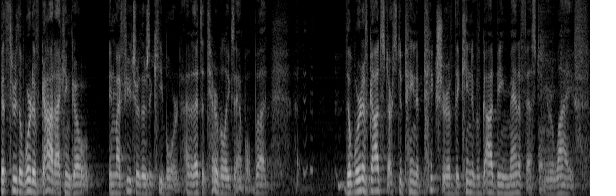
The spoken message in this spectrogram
But through the Word of God, I can go, in my future, there's a keyboard. That's a terrible example, but the Word of God starts to paint a picture of the kingdom of God being manifest in your life.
